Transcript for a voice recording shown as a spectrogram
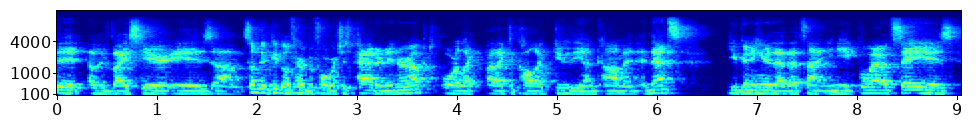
bit of advice here is um, something people have heard before, which is pattern interrupt, or like I like to call like do the uncommon. And that's you're going to hear that. That's not unique. But what I would say is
